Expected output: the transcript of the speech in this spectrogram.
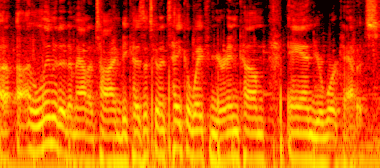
a, a limited amount of time because it's going to take away from your income and your work habits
